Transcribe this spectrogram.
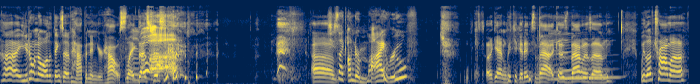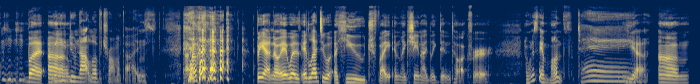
hi you don't know all the things that have happened in your house like that's just um, she's like under my roof again we could get into that because that was um we love trauma, but um, we do not love trauma, guys. Uh, but yeah, no, it was it led to a huge fight, and like she and I like didn't talk for I want to say a month. Dang. Yeah. Um,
